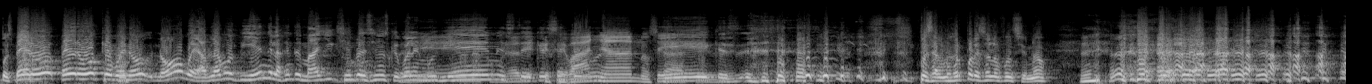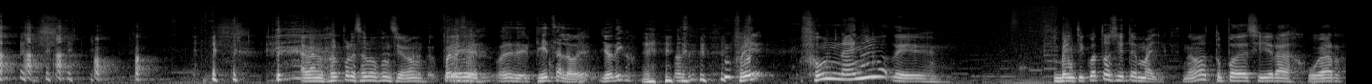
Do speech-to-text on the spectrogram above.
pues Pero, pero, qué bueno, no, güey, hablamos bien de la gente de Magic, siempre No, decimos que huelen muy bien, este, que se muy- bañan, o sí, sea, que- que es- Pues a lo mejor por eso no funcionó. a lo mejor por eso no funcionó. puede Eh, ser, puede ser, piénsalo, eh, yo digo, no sé. Fue, fue un año de 24-7 Magic, ¿no? Tú podías ir a jugar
